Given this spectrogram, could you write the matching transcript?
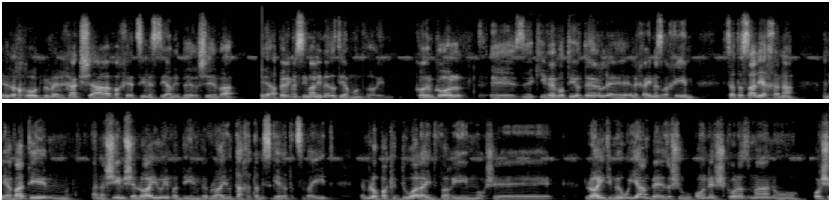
רחוק במרחק שעה וחצי נסיעה מבאר שבע. הפרק משימה לימד אותי המון דברים. קודם כל, אה, זה קירב אותי יותר לחיים אזרחיים, קצת עשה לי הכנה. אני עבדתי עם אנשים שלא היו עם מדים והם לא היו תחת המסגרת הצבאית. הם לא פקדו עליי דברים, או שלא הייתי מאוים באיזשהו עונש כל הזמן, או, או, ש,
